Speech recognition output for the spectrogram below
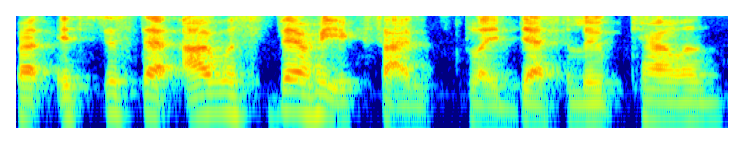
but it's just that i was very excited to play deathloop callan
